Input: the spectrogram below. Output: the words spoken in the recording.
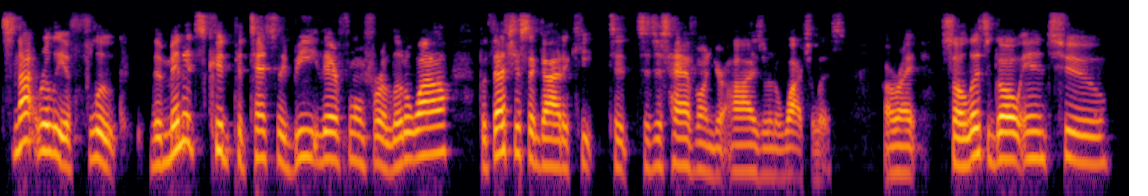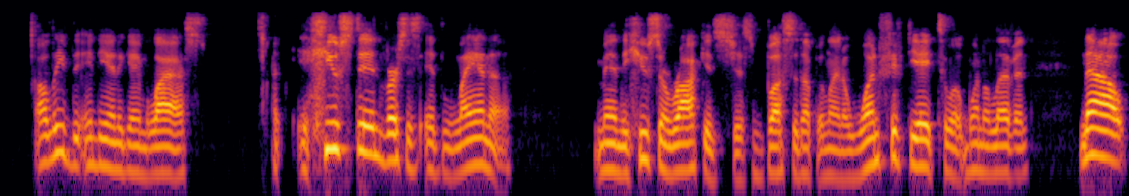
it's not really a fluke. The minutes could potentially be there for him for a little while, but that's just a guy to keep to, to just have on your eyes or the watch list. All right. So let's go into I'll leave the Indiana game last. Houston versus Atlanta. Man, the Houston Rockets just busted up Atlanta 158 to 111. Now,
